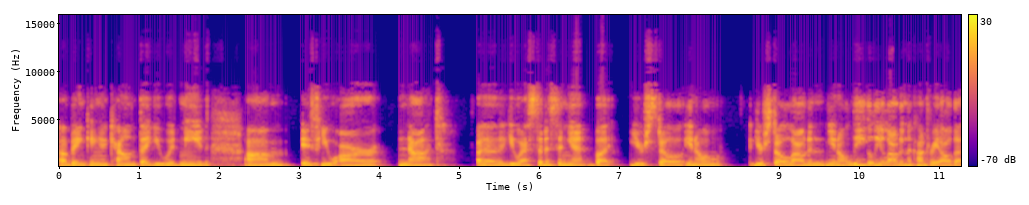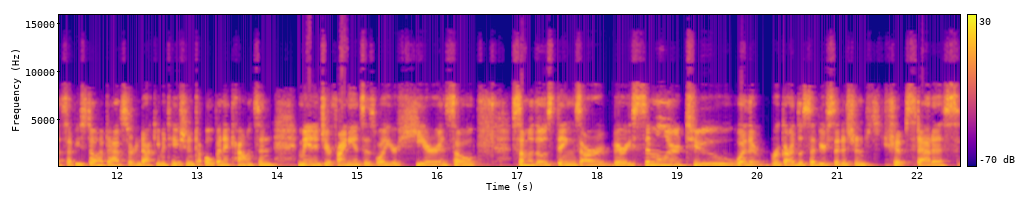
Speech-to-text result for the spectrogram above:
a banking account that you would need um, if you are not a U.S. citizen yet, but you're still, you know, you're still allowed in, you know, legally allowed in the country, all that stuff. You still have to have certain documentation to open accounts and manage your finances while you're here. And so some of those things are very similar to whether, regardless of your citizenship status.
